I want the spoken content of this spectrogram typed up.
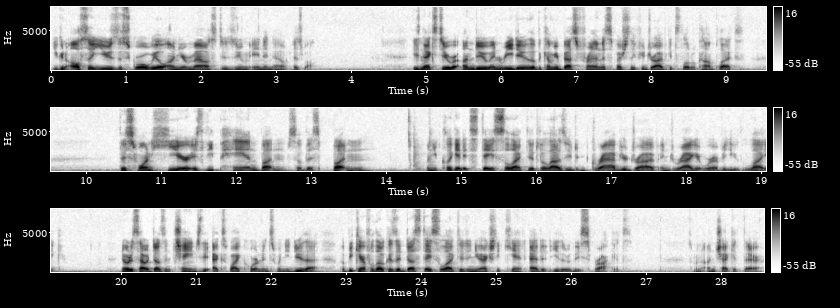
You can also use the scroll wheel on your mouse to zoom in and out as well. These next two are undo and redo. They'll become your best friend, especially if your drive gets a little complex. This one here is the pan button. So this button when you click it, it stays selected. It allows you to grab your drive and drag it wherever you like. Notice how it doesn't change the XY coordinates when you do that. But be careful though because it does stay selected and you actually can't edit either of these sprockets. So I'm going to uncheck it there.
